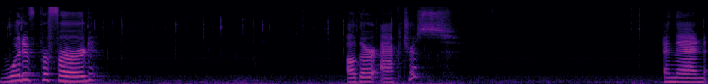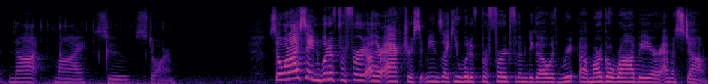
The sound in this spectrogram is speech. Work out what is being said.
Would have preferred other actress. And then not my Sue Storm. So when I say would have preferred other actress, it means like you would have preferred for them to go with uh, Margot Robbie or Emma Stone.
